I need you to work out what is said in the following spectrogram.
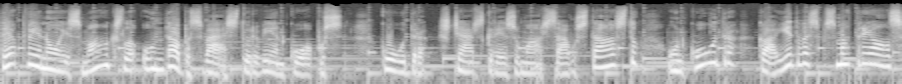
Te apvienojas māksla un dabas vēsture vienopus. Kūdra šķērsgriezumā ar savu stāstu, un kūdra kā iedvesmas materiāls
